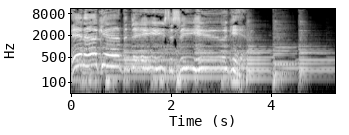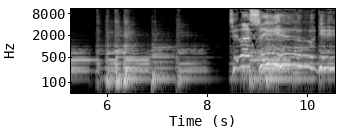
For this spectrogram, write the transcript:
And I count the days to see you again. Till I see you again.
